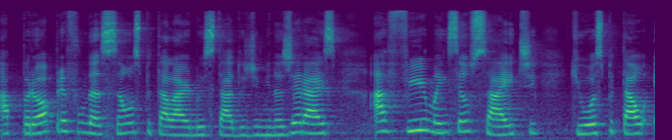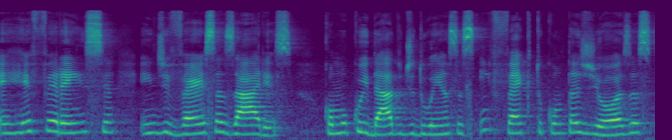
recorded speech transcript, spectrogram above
A própria Fundação Hospitalar do Estado de Minas Gerais afirma em seu site que o hospital é referência em diversas áreas, como o cuidado de doenças infecto-contagiosas,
